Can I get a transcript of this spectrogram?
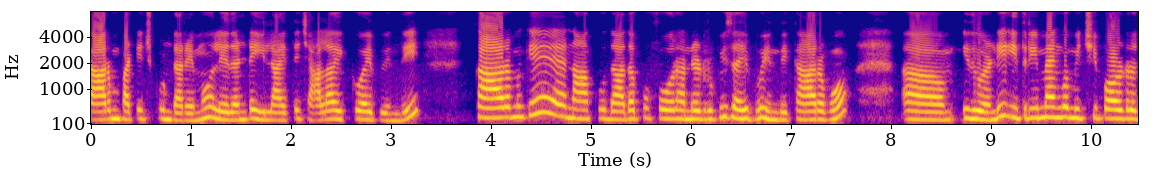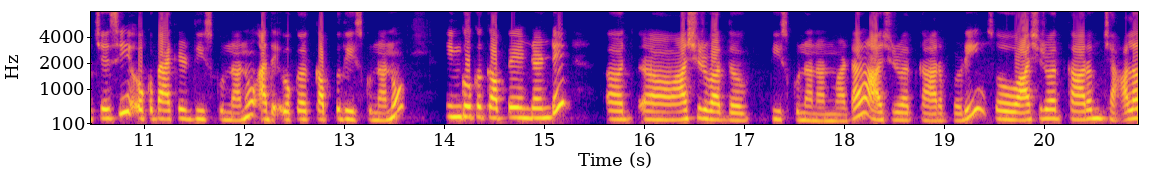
కారం పట్టించుకుంటారేమో లేదంటే ఇలా అయితే చాలా ఎక్కువ అయిపోయింది కారంకే నాకు దాదాపు ఫోర్ హండ్రెడ్ రూపీస్ అయిపోయింది కారము. ఇదిగోండి ఈ త్రీ మ్యాంగో మిర్చి పౌడర్ వచ్చేసి ఒక ప్యాకెట్ తీసుకున్నాను. అదే ఒక కప్పు తీసుకున్నాను. ఇంకొక కప్ ఏంటంటే ఆశీర్వాద్ తీసుకున్నాను అనమాట ఆశీర్వాద్ కారపొడి సో ఆశీర్వాద్ కారం చాలా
